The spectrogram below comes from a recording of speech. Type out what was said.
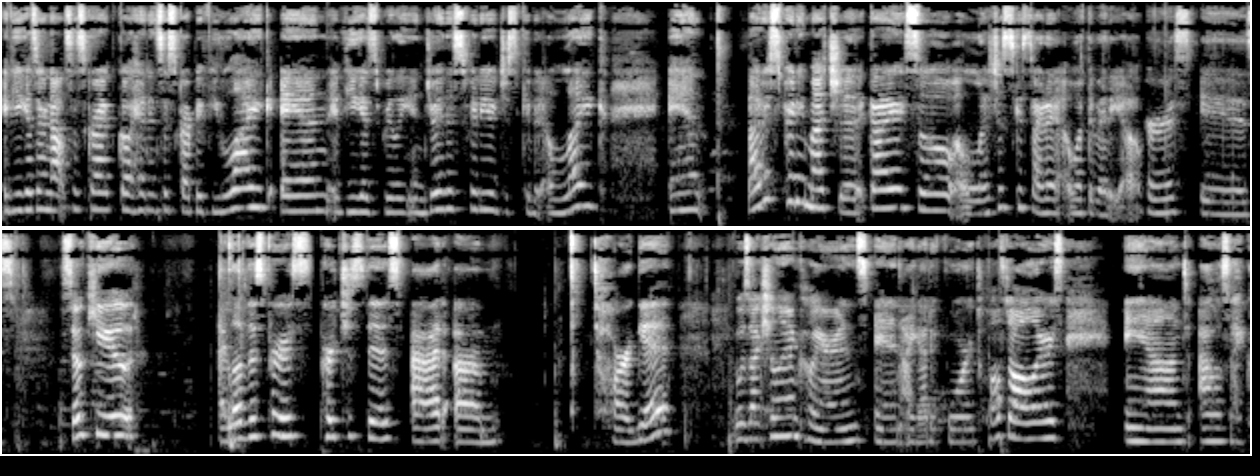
If you guys are not subscribed, go ahead and subscribe if you like. And if you guys really enjoy this video, just give it a like. And that is pretty much it, guys. So let's just get started with the video. Purse is so cute. I love this purse. Purchased this at um, Target. It was actually on clearance and I got it for $12 and I was like,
